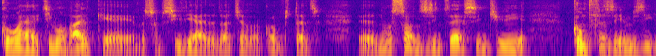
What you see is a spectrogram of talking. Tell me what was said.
com a T-Mobile, que é uma subsidiária da Deutsche Telekom, portanto, uh, não só nos interessa, em teoria, como fazemos, e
